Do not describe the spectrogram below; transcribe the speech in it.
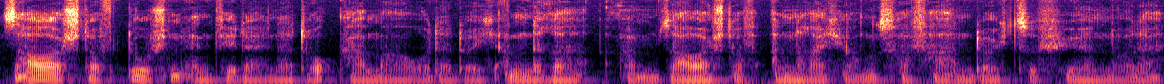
Sauerstoffduschen entweder in der Druckkammer oder durch andere ähm, Sauerstoffanreicherungsverfahren durchzuführen oder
